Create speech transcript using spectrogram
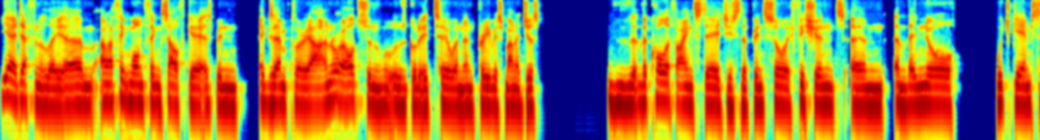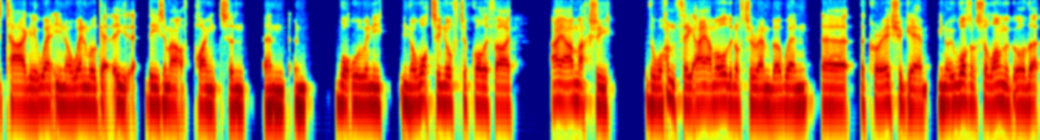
Yeah, definitely. Um, and I think one thing Southgate has been exemplary at, and Roy Hodgson was good at it too, and, and previous managers. The, the, qualifying stages they've been so efficient, and and they know which games to target when you know when we'll get these, these amount of points and and and what will we need you know what's enough to qualify. I am actually the one thing I am old enough to remember when uh, the Croatia game. You know, it wasn't so long ago that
